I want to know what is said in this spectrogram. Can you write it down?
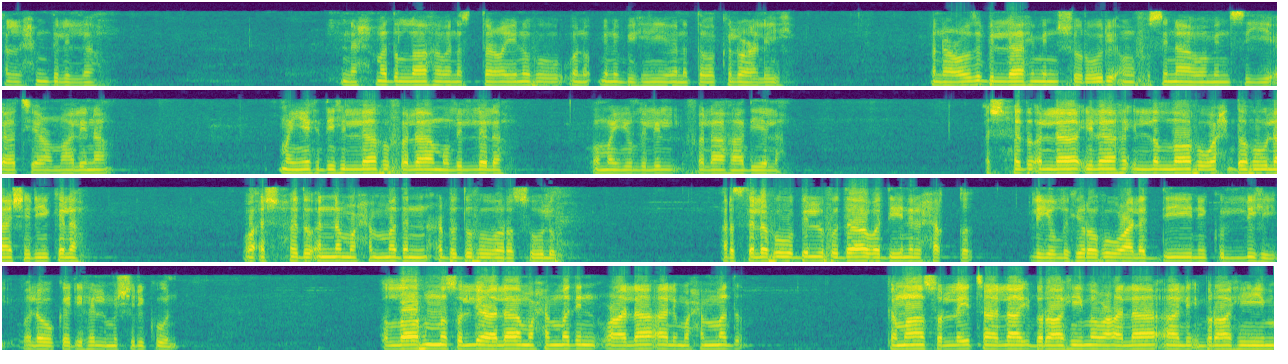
الحمد لله نحمد الله ونستعينه ونؤمن به ونتوكل عليه. ونعوذ بالله من شرور أنفسنا ومن سيئات أعمالنا. من يهده الله فلا مضل له ومن يضلل فلا هادي له. أشهد أن لا إله إلا الله وحده لا شريك له. وأشهد أن محمدا عبده ورسوله. أرسله بالهدى ودين الحق ليظهره على الدين كله ولو كره المشركون. اللهم صل على محمد وعلى آل محمد كما صليت على إبراهيم وعلى آل إبراهيم.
